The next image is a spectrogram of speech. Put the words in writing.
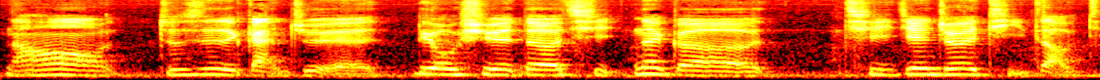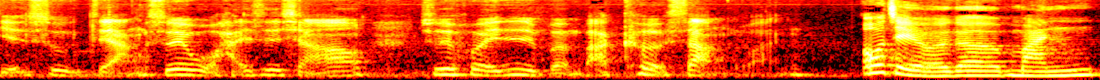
然后就是感觉留学的期那个期间就会提早结束，这样，所以我还是想要就是回日本把课上完。欧姐有一个蛮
